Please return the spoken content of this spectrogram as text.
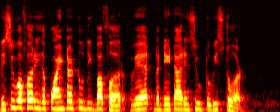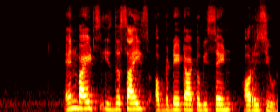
Receive buffer is a pointer to the buffer where the data received to be stored. n bytes is the size of the data to be sent or received.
